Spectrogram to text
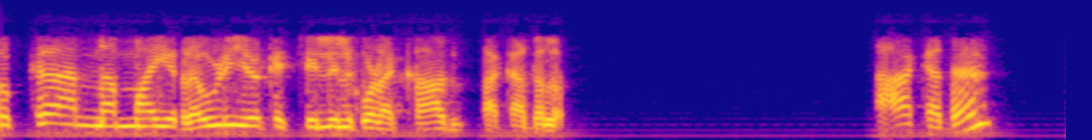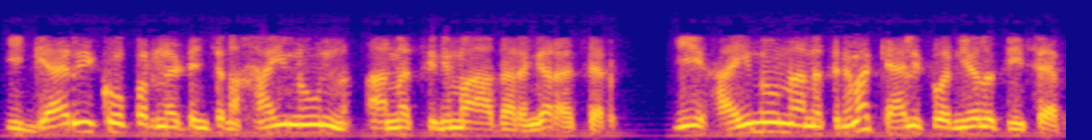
చుక్క అన్న అమ్మాయి రౌడీ యొక్క చెల్లెలు కూడా కాదు ఆ కథలో. ఆ కథ ఈ గ్యారీ కూపర్ నటించిన హైనూన్ అన్న సినిమా ఆధారంగా రాశారు. ఈ హైనూన్ అన్న సినిమా కాలిఫోర్నియాలో తీశారు.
